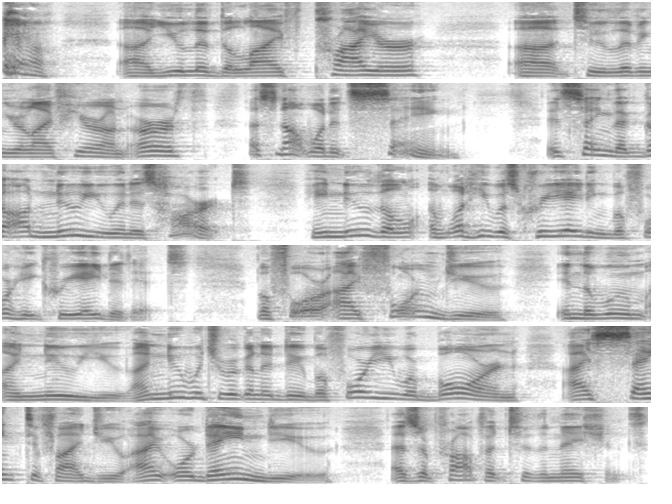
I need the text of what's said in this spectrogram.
uh, You lived a life prior uh, to living your life here on earth. That's not what it's saying. It's saying that God knew you in his heart. He knew the, what he was creating before he created it. Before I formed you in the womb, I knew you. I knew what you were going to do. Before you were born, I sanctified you. I ordained you as a prophet to the nations.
